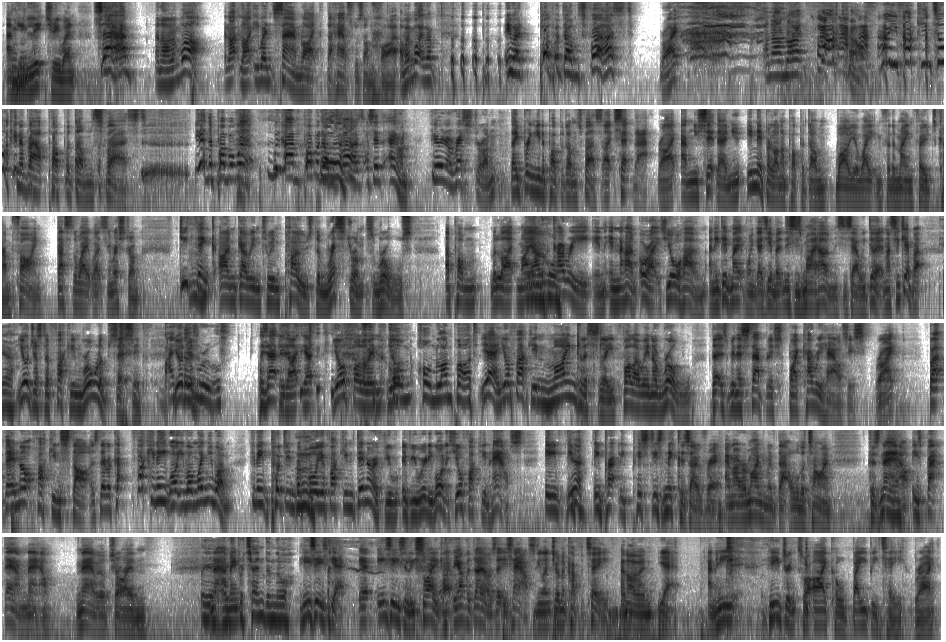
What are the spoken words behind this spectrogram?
and he literally went, "Sam," and I went, "What?" Like, like he went, "Sam," like the house was on fire. I went, "What?" He went, he went, "Poppadoms first, right?" And I'm like, fuck off. What are you fucking talking about, poppadoms first? Yeah, the poppa, we, we got poppadoms first. I said, hang on. If you're in a restaurant, they bring you the poppadoms first. I accept that, right? And you sit there and you, you nibble on a poppadom while you're waiting for the main food to come. Fine. That's the way it works in a restaurant. Do you think I'm going to impose the restaurant's rules upon like my In own curry eating in the home. All right, it's your home, and he did make a point. He goes, yeah, but this is my home. This is how we do it. And I said, yeah, but Yeah. you're just a fucking rule obsessive. You're just rules. exactly like you're, you're following. You're, Home, home Lampard. yeah, you're fucking mindlessly following a rule that has been established by curry houses, right? But they're not fucking starters. They're a cu- fucking eat what you want when you want. You can eat pudding mm. before your fucking dinner if you if you really want. It's your fucking house. He he, Yeah. he practically pissed his knickers over it, and I remind him of that all the time. Because now he's back down. Now, now he'll try and Yeah, Nah, I he's mean- pretending though. He's easy, yeah, yeah, he's easily swayed. Like the other day, I was at his house and he went, "Do you want a cup of tea?" And I went, "Yeah." And he he drinks what I call baby tea, right?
